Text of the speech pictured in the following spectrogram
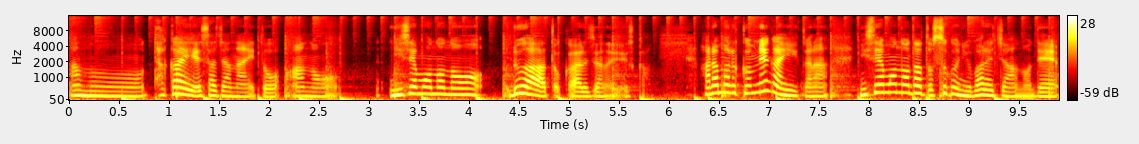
あのー高い餌じゃないと、あの偽物のルアーとかあるじゃないですか。はらまるくん目がいいから、偽物だとすぐにバレちゃうので、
